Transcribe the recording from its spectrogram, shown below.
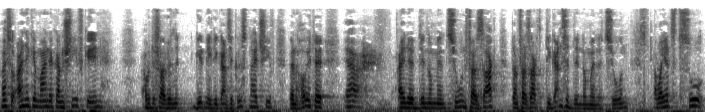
weißt du, eine Gemeinde kann schiefgehen. Aber deshalb geht nicht die ganze Christenheit schief. Wenn heute ja, eine Denomination versagt, dann versagt die ganze Denomination. Aber jetzt so,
